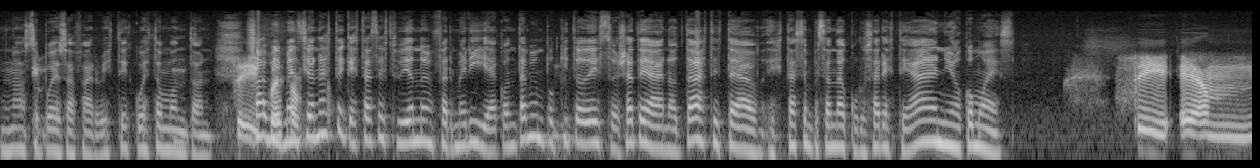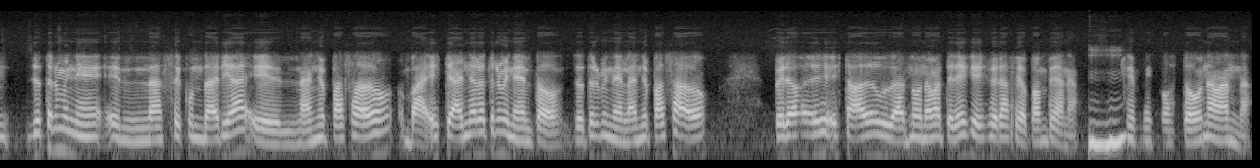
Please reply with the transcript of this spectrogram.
no se puede zafar, ¿viste? Cuesta un montón. Fabi, mencionaste que estás estudiando enfermería. Contame un poquito de eso. ¿Ya te anotaste? ¿Estás empezando a cursar este año? ¿Cómo es? Sí, eh, yo terminé en la secundaria el año pasado, va, este año la terminé del todo, yo terminé el año pasado, pero estaba deudando una materia que es geografía pampeana, que me costó una banda.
